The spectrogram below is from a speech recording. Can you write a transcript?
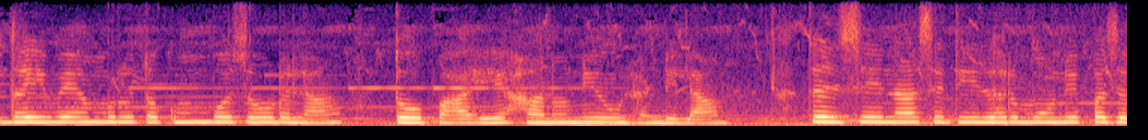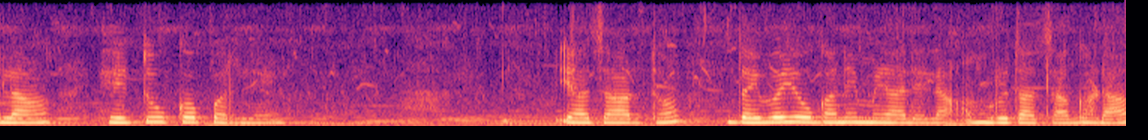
दैवे अमृत कुंभ जोडला तो पाहे हानुनी उलंडिला. तैसे नासे ती धर्मोने पजला हेतू कपरणे. याचा अर्थ दैवयोगाने मिळालेला अमृताचा घडा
